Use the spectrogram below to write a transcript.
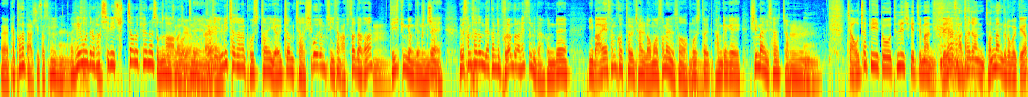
네, 100%알 수 있었습니다. 음. 그 헤이워드는 확실히 숫자로 표현할 수 없는 아, 선수인 것 맞아요. 같아요. 네, 네. 사실 1, 2차전은 보스턴이 10점 차, 15점 차 이상 앞서다가 음. 뒤집힌 경기였는데 그래서 3차전도 약간 좀 불안불안했습니다. 그런데 이 마의 3쿼터를 잘 넘어서면서 보스턴이 또 반격의 실마리를 찾았죠. 음. 자, 어차피 또 틀리시겠지만 내일 4차전 전망 들어볼게요.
